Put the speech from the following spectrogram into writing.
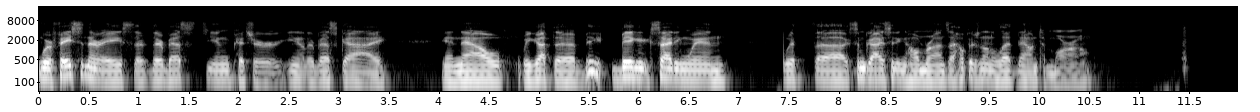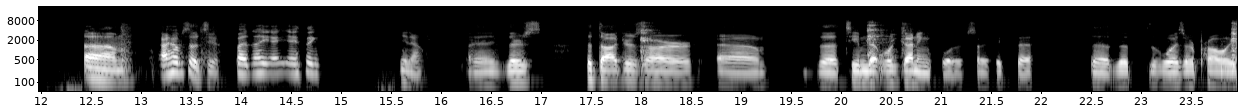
we're facing their ace, their their best young pitcher, you know, their best guy, and now we got the big big exciting win with uh, some guys hitting home runs. I hope there's not a letdown tomorrow. Um, I hope so too. But I, I think, you know, uh, there's the Dodgers are um, the team that we're gunning for. So I think the the the, the boys are probably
